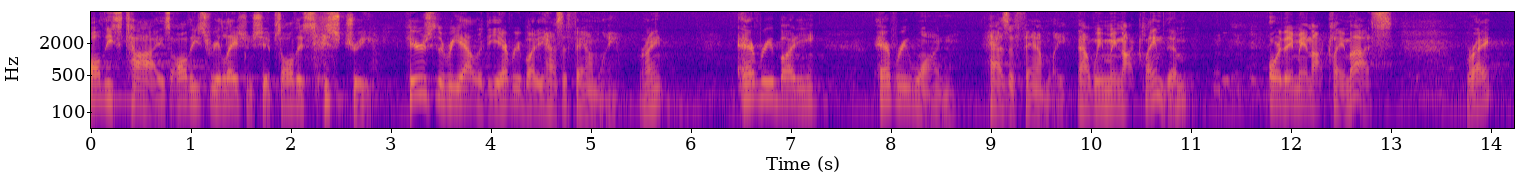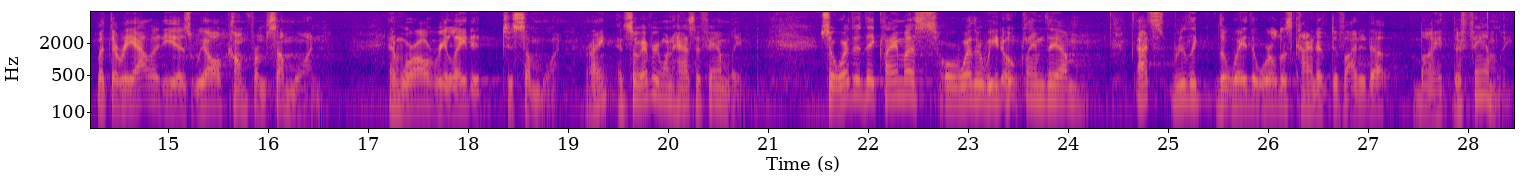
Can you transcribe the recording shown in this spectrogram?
All these ties, all these relationships, all this history. Here's the reality everybody has a family, right? Everybody, everyone has a family. Now, we may not claim them, or they may not claim us, right? But the reality is, we all come from someone, and we're all related to someone, right? And so everyone has a family. So whether they claim us or whether we don't claim them, that's really the way the world is kind of divided up by their family.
